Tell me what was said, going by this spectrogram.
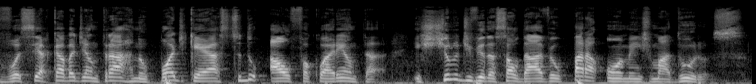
Você acaba de entrar no podcast do Alfa 40, estilo de vida saudável para homens maduros.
